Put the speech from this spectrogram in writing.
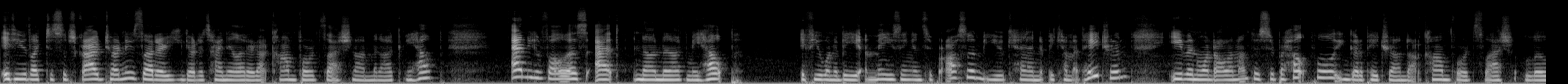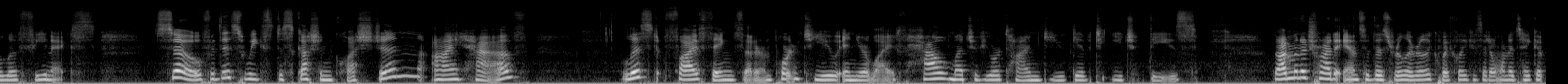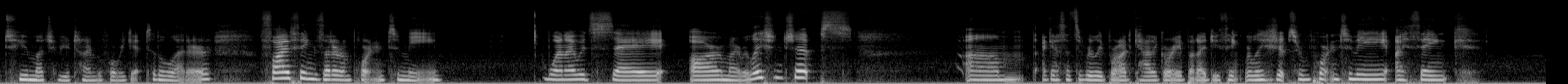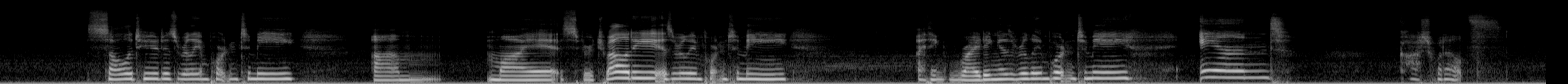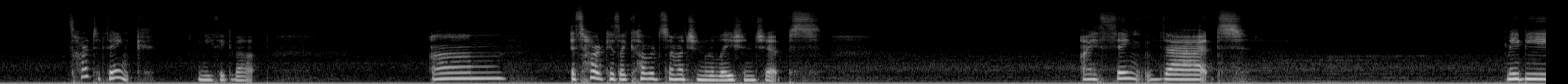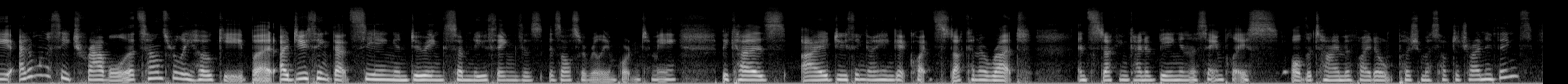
If you'd like to subscribe to our newsletter, you can go to tinyletter.com forward slash nonmonogamyhelp. And you can follow us at nonmonogamyhelp if you want to be amazing and super awesome, you can become a patron. Even $1 a month is super helpful. You can go to patreon.com forward slash Lola Phoenix. So, for this week's discussion question, I have list five things that are important to you in your life. How much of your time do you give to each of these? So, I'm going to try to answer this really, really quickly because I don't want to take up too much of your time before we get to the letter. Five things that are important to me. One I would say are my relationships. Um, I guess that's a really broad category, but I do think relationships are important to me. I think solitude is really important to me. Um, my spirituality is really important to me. I think writing is really important to me. And gosh, what else? It's hard to think when you think about um it's hard because I covered so much in relationships. I think that maybe I don't want to say travel. That sounds really hokey, but I do think that seeing and doing some new things is is also really important to me because I do think I can get quite stuck in a rut and stuck in kind of being in the same place all the time if I don't push myself to try new things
